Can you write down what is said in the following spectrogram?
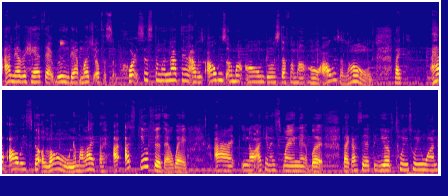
I never had that really that much of a support system or nothing. I was always on my own doing stuff on my own, always alone. Like I have always felt alone in my life. I, I, I still feel that way. I, you know, I can explain that, but like I said, the year of 2021,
